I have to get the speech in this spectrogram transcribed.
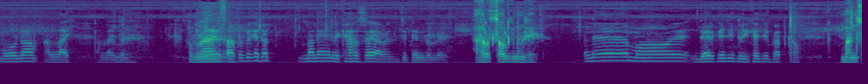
মোৰ নাম আল্লাই দলে আপোনাৰ চাৰ্টিফিকেটত মানে লিখা আছে আৰু জিতেন দলে। আহাৰত চাউল কিমান খায়? মানে মই ডেৰ কেজি দুই কেজি ভাত খাওঁ। মাংস?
